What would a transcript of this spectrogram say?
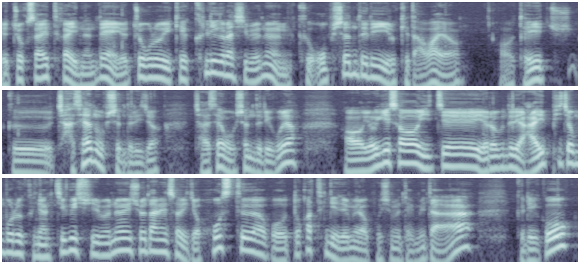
이쪽 사이트가 있는데 이쪽으로 이렇게 클릭을 하시면은 그 옵션들이 이렇게 나와요. 어, 주, 그 자세한 옵션들이죠. 자세한 옵션들이고요. 어, 여기서 이제 여러분들이 IP 정보를 그냥 찍으시면은 Shodan에서 이제 호스트하고 똑같은 개념이라고 보시면 됩니다. 그리고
